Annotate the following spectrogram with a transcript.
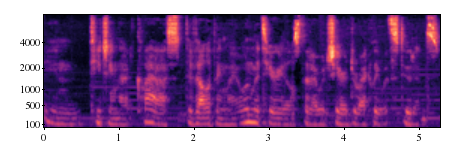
in teaching that class developing my own materials that I would share directly with students,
